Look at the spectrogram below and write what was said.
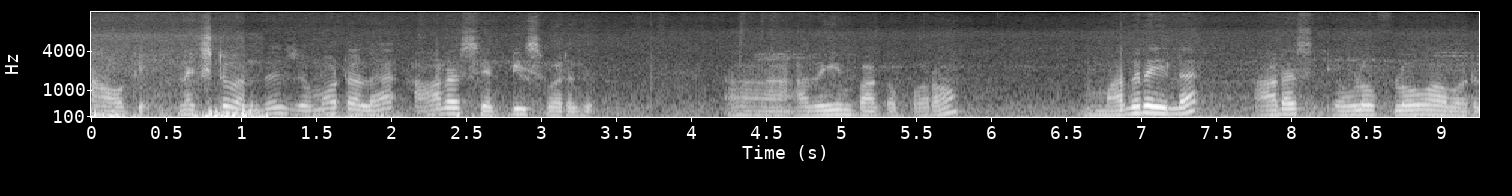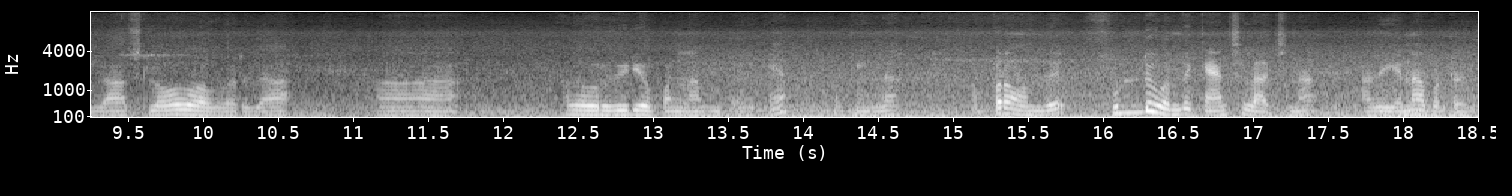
ஆ ஓகே. நெக்ஸ்ட்டு வந்து ஜொமோட்டோவில் ஆர்எஸ் எப்டிஸ் வருது. அதையும் பார்க்க போகிறோம் மதுரையில் ஆர்டர்ஸ் எவ்வளோ ஃப்ளோவாக வருதா ஸ்லோவாக வருதா? அதை ஒரு வீடியோ பண்ணலாம்னு இருக்கேன். ஓகேங்களா? அப்புறம் வந்து ஃபுட்டு வந்து கேன்சல் ஆச்சுன்னா அது என்ன பண்ணுறது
